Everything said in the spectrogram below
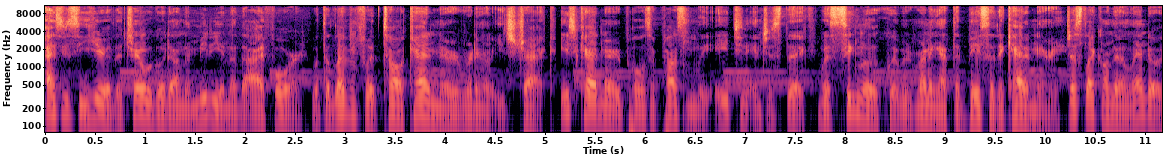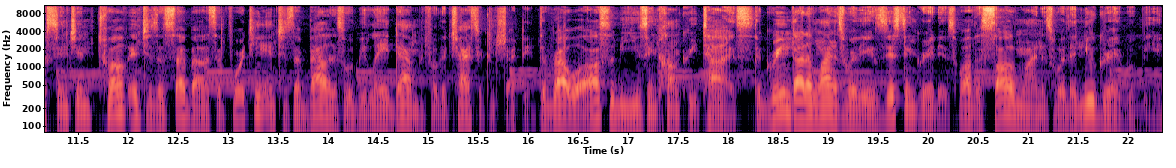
As you see here, the train will go down the median of the I-4, with 11 foot tall catenary running on each track. Each catenary pole is approximately 18 inches thick, with signal equipment running at the base of the catenary. Just like on the Orlando extension, 12 inches of subballast and 14 inches of ballast will be laid down before the tracks are constructed. The route will also be using concrete ties. The green dotted line is where the existing grid is, while the solid line is where the new grade will be.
